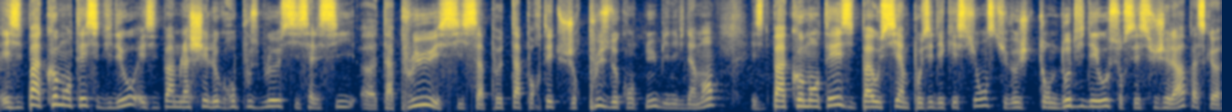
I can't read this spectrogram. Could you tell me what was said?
N'hésite pas à commenter cette vidéo. N'hésite pas à me lâcher le gros pouce bleu si celle-ci t'a plu et si ça peut t'apporter toujours plus de contenu, bien évidemment. N'hésite pas à commenter. N'hésite pas aussi à me poser des questions. Si tu veux, je tourne d'autres vidéos sur ces sujets-là parce que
